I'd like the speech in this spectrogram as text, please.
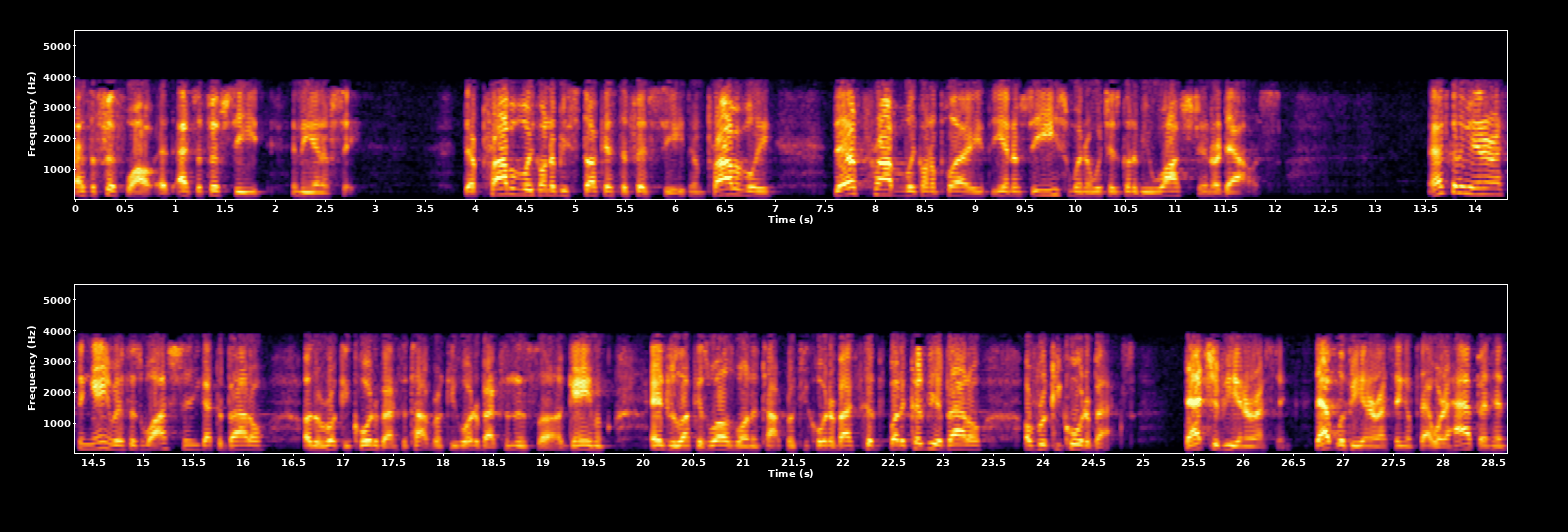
as the fifth wall, as the fifth seed in the NFC. They're probably going to be stuck as the fifth seed, and probably they're probably going to play the NFC East winner, which is going to be Washington or Dallas. That's going to be an interesting game. If it's Washington, you got the battle of the rookie quarterbacks, the top rookie quarterbacks in this uh, game. Andrew Luck as well as one of the top rookie quarterbacks, but it could be a battle of rookie quarterbacks. That should be interesting. That would be interesting if that were to happen, and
